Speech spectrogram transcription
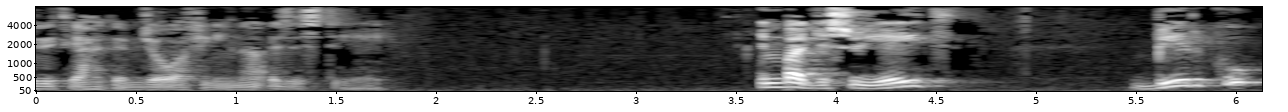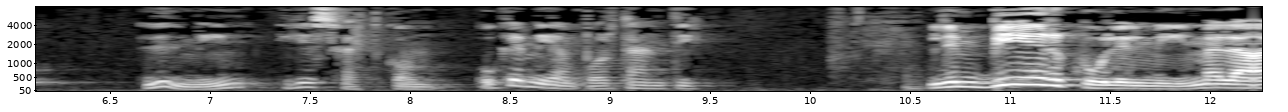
irrid jaħdem ġewwa fina, eżistijaj. Imbagħad Ġesu jgħid, Birku lil min jisħetkom u kemm hija importanti. L-imbirku lil min mela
